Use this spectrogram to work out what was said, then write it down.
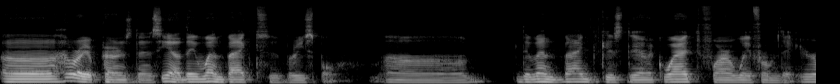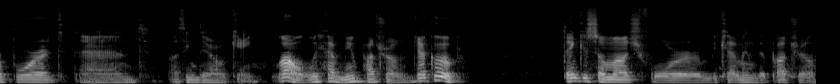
Uh, how are your parents then? Yeah they went back to Boryspil uh, they went back because they're quite far away from the airport and I think they're okay. Well, we have new patron. Jakub, thank you so much for becoming the patron.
